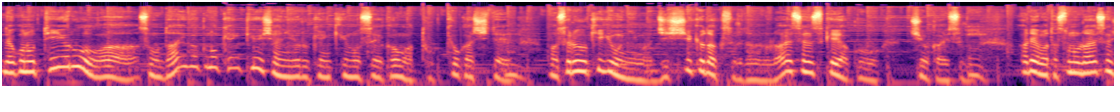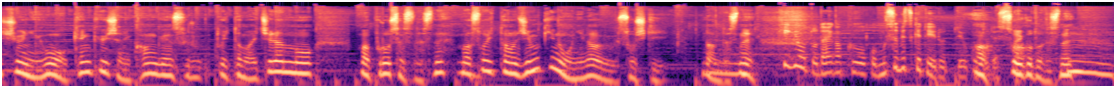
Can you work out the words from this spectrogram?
でこの TLO はその大学の研究者による研究の成果をまあ特許化して、うん。まあ、それを企業にまあ実施許諾するためのライセンス契約を仲介する、ええ。あるいはまたそのライセンス収入を研究者に還元するといったまあ一連のまあプロセスですね、まあ、そういったあの事務機能を担う組織なんですね。企業と大学をこう結びつけているっていうことあですか？そういうことですね。うん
